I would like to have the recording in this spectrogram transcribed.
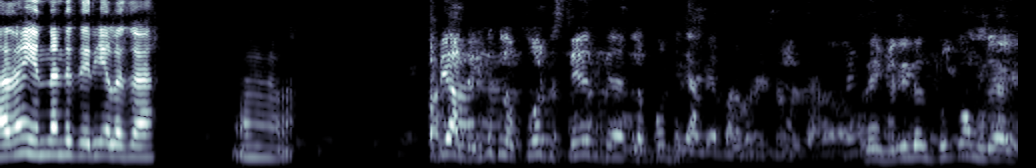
அதான் என்னன்னு தெரியல சார். வெளியில தூக்கவும் முடியாது.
